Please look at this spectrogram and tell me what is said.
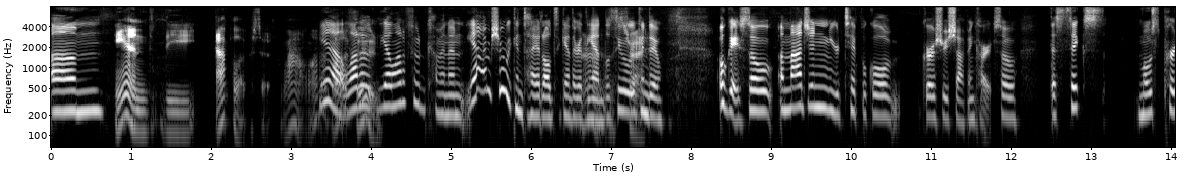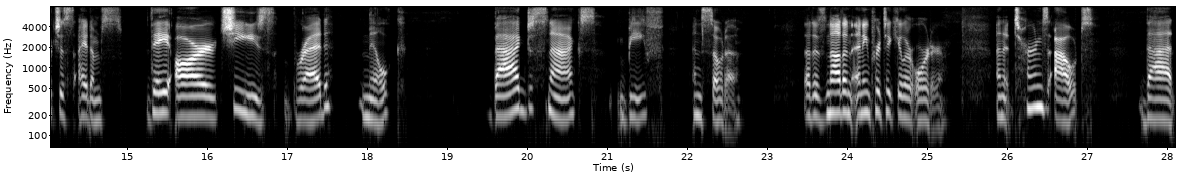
Um, and the Apple episode? Wow. A lot of, yeah, a lot food. of yeah, a lot of food coming in. Yeah, I'm sure we can tie it all together at the All end. right, Let's see let's what we can do. Okay, so imagine your typical grocery shopping cart. So the six most purchased items they are cheese, bread, milk, bagged snacks, beef, and soda. That is not in any particular order. And it turns out that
